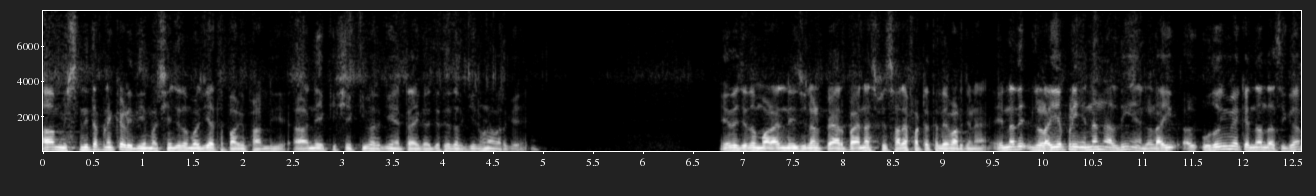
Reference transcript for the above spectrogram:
ਆ ਮਿਸ਼ਨਰੀ ਤਾਂ ਆਪਣੇ ਘੜੀ ਦੀਆਂ ਮੱਛੀਆਂ ਜਦੋਂ ਮਰਜ਼ੀ ਹੱਥ ਪਾ ਕੇ ਫੜ ਲਈਏ। ਆ ਨੇਕੀ ਸ਼ੇਕੀ ਵਰਗੇ ਆ, ਟਾਈਗਰ ਜਿੱਥੇ ਦਲਜੀਤ ਹੋਣਾ ਵਰਗੇ। ਇਹਦੇ ਜਦੋਂ ਮਾੜਾ ਨਿਊਜ਼ੀਲੈਂਡ ਪੈਰ ਪਾਇਆ ਨਾ, ਫਿਰ ਸਾਰੇ ਫੱਟੇ ਥੱਲੇ ਵੜ ਜਾਣਾ। ਇਹਨਾਂ ਦੀ ਲੜਾਈ ਆਪਣੀ ਇਹਨਾਂ ਨਾਲ ਨਹੀਂ ਹੈ। ਲੜਾਈ ਉਦੋਂ ਵੀ ਮੈਂ ਕਹਿੰਦਾ ਹੁੰਦਾ ਸੀਗਾ,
